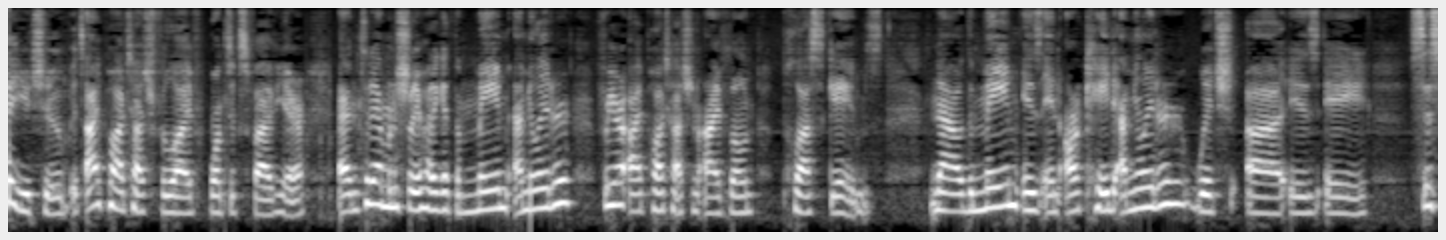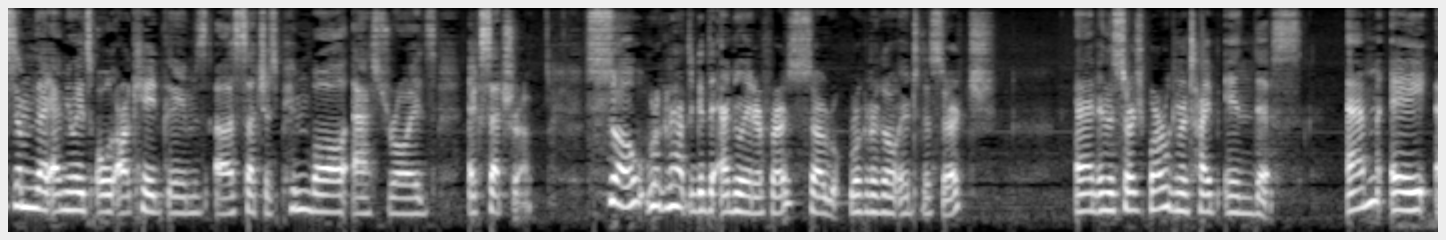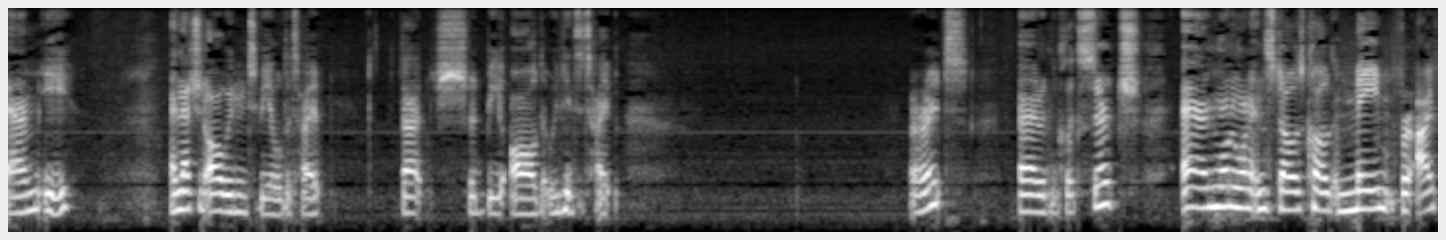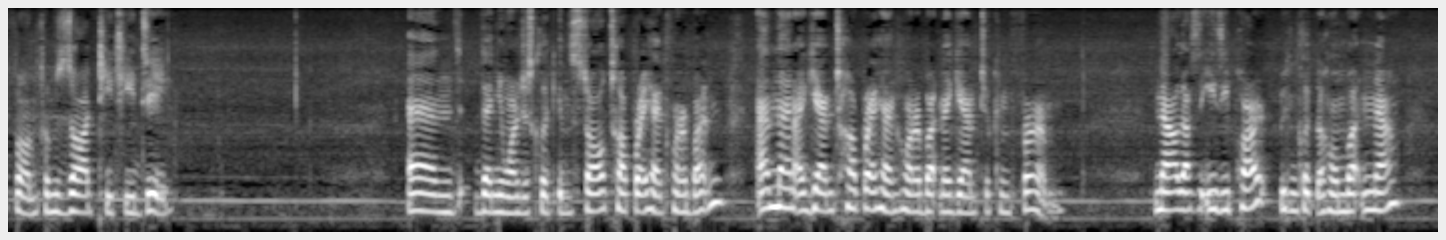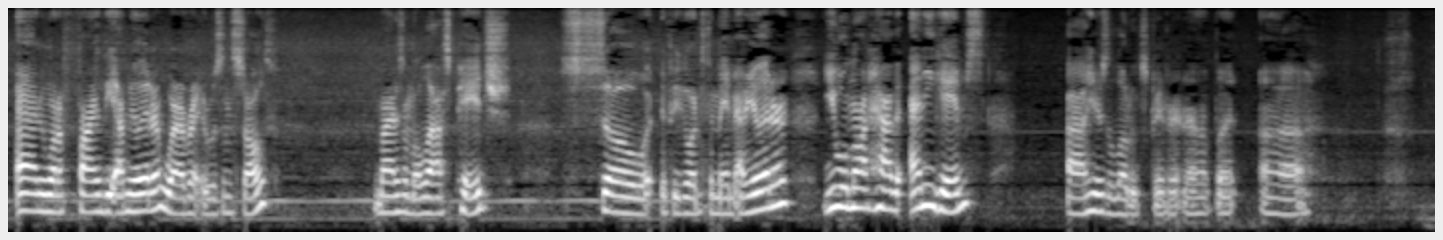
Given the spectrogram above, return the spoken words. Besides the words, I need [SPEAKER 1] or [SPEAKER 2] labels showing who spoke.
[SPEAKER 1] Hey YouTube, it's iPod Touch for Life 165 here, and today I'm going to show you how to get the MAME emulator for your iPod Touch and iPhone Plus games. Now, the MAME is an arcade emulator, which uh, is a system that emulates old arcade games uh, such as Pinball, Asteroids, etc. So, we're going to have to get the emulator first, so we're going to go into the search, and in the search bar we're going to type in this, M-A-M-E, and that should all we need to be able to type. That should be all that we need to type. Alright, and we can click search. And the one we want to install is called MAME for iPhone from ZodTTD. And then you want to just click install, top right hand corner button, and then again, top right hand corner button again to confirm. Now that's the easy part. We can click the home button now, and we want to find the emulator wherever it was installed. Mine is on the last page. So if you go into the MAME emulator, you will not have any games. Uh, here's a loading screen right now, but uh,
